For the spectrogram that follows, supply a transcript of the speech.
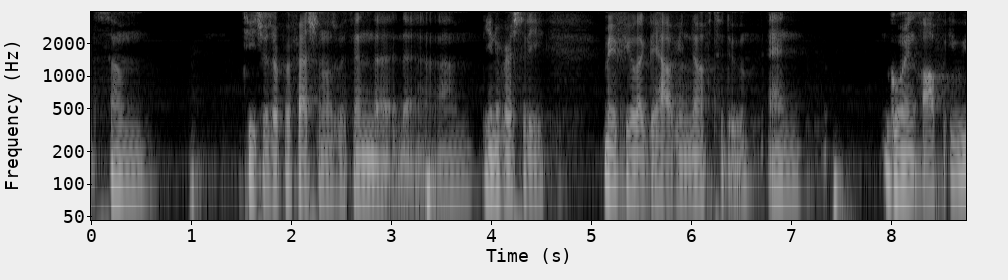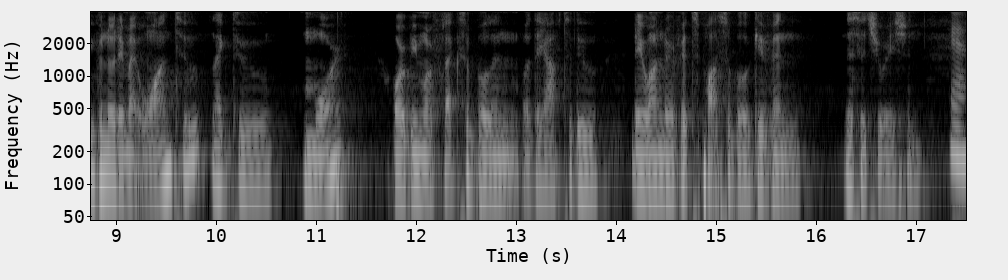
some teachers or professionals within the, the um, university may feel like they have enough to do, and going off, even though they might want to like do more or be more flexible in what they have to do, they wonder if it's possible given the situation. Yeah.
